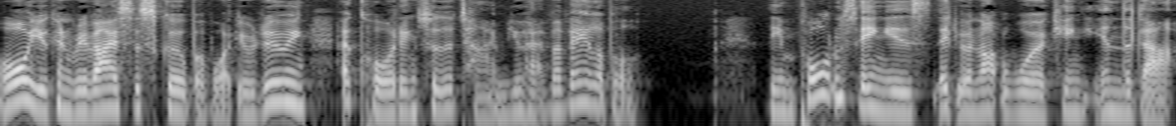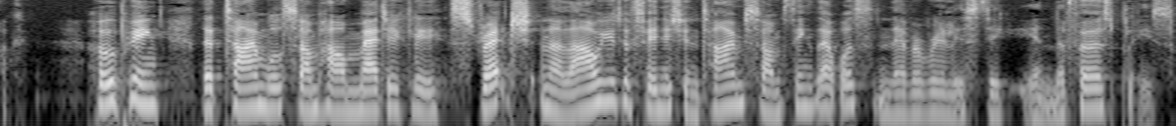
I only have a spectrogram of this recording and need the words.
or you can revise the scope of what you're doing according to the time you have available. The important thing is that you're not working in the dark, hoping that time will somehow magically stretch and allow you to finish in time something that was never realistic in the first place.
